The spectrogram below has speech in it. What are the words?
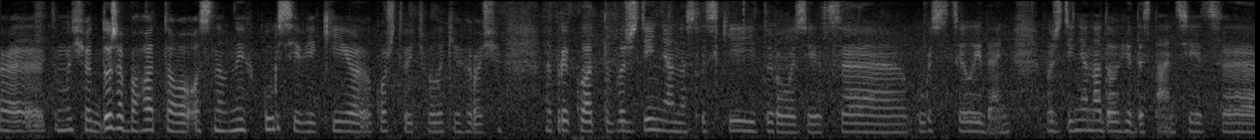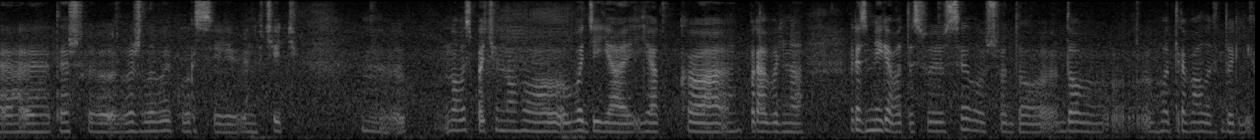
е, тому що дуже багато основних курсів, які е, коштують великі гроші. Наприклад, вождіння на слизькій дорозі це курс цілий день. Вождіння на довгі дистанції це е, теж важливий курс, і він вчить новоспеченого водія, як правильно розмірювати свою силу щодо довготривалих доріг.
